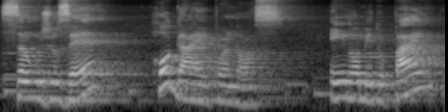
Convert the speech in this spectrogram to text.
São José, rogai por nós. Em nome do Pai,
